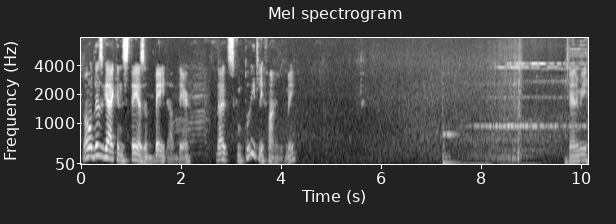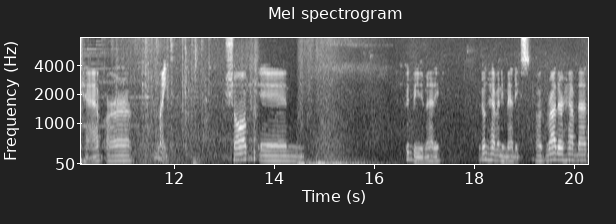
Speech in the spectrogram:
Well, this guy can stay as a bait up there. That's completely fine with me. And we have our knight. Shock and... Could be a medic. We don't have any medics. I'd rather have that...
